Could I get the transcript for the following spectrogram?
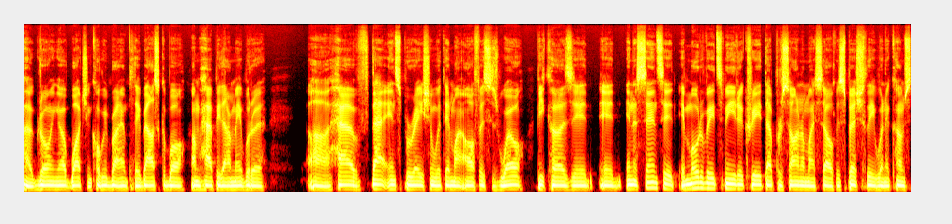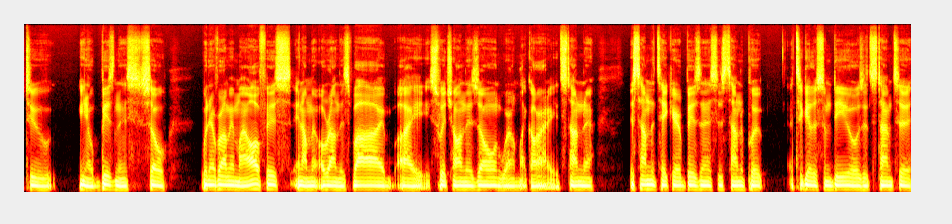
uh, growing up watching Kobe Bryant play basketball. I'm happy that I'm able to uh, have that inspiration within my office as well because it it in a sense it it motivates me to create that persona myself, especially when it comes to you know business. So whenever I'm in my office and I'm around this vibe, I switch on the zone where I'm like, all right, it's time to it's time to take care of business. It's time to put together some deals. It's time to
